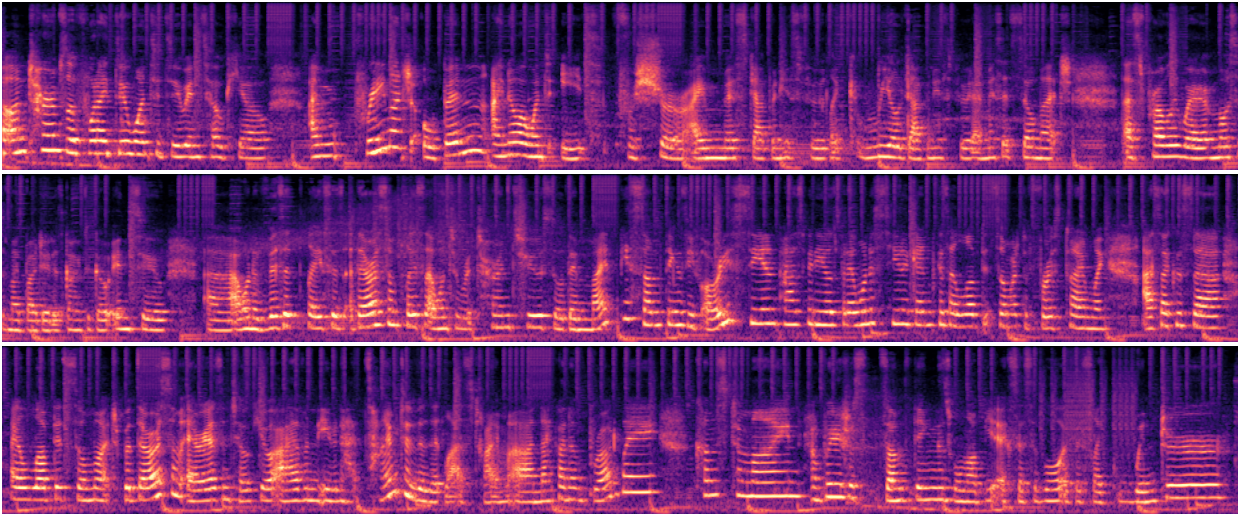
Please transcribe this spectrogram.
On terms of what I do want to do in Tokyo, I'm pretty much open. I know I want to eat for sure. I miss Japanese food, like real Japanese food. I miss it so much that's probably where most of my budget is going to go into. Uh, I want to visit places. There are some places I want to return to, so there might be some things you've already seen in past videos, but I want to see it again because I loved it so much the first time. Like Asakusa, I loved it so much. But there are some areas in Tokyo I haven't even had time to visit last time. Uh, Nakano Broadway comes to mind. I'm pretty sure some things will not be accessible if it's like winter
